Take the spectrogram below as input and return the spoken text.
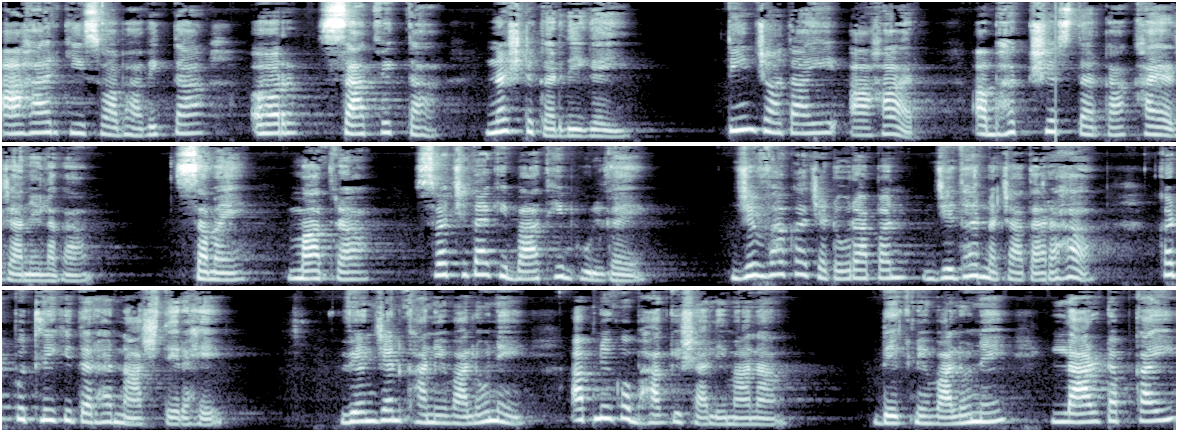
आहार की स्वाभाविकता और सात्विकता नष्ट कर दी गई। तीन चौथाई आहार अभक्ष्य स्तर का खाया जाने लगा। समय, मात्रा, स्वच्छता की बात ही भूल गए। जिह्वा का चटोरापन जिधर नचाता रहा, कठपुतली की तरह नाचते रहे। व्यंजन खाने वालों ने अपने को भाग्यशाली माना। देखने वालों ने लार टपकाई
